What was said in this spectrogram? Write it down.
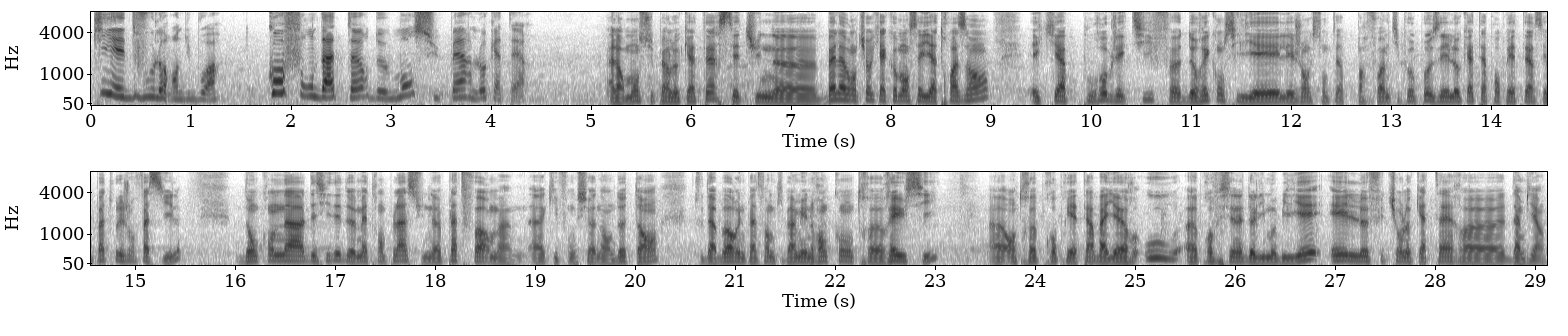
qui êtes-vous Laurent Dubois? Cofondateur de Mon Super Locataire. Alors mon super locataire, c'est une euh, belle aventure qui a commencé il y a trois ans et qui a pour objectif euh, de réconcilier les gens qui sont parfois un petit peu opposés, locataires, propriétaires, c'est pas tous les jours facile. Donc on a décidé de mettre en place une plateforme euh, qui fonctionne en deux temps. Tout d'abord une plateforme qui permet une rencontre réussie entre propriétaires bailleurs ou professionnels de l'immobilier et le futur locataire d'un bien.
